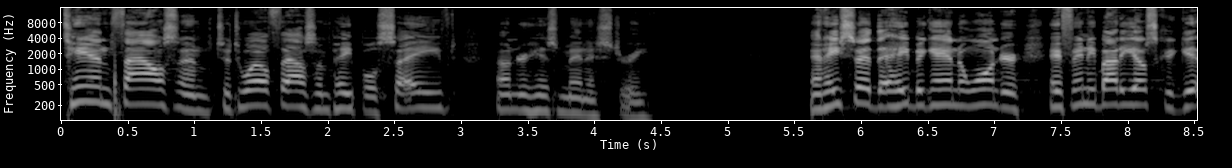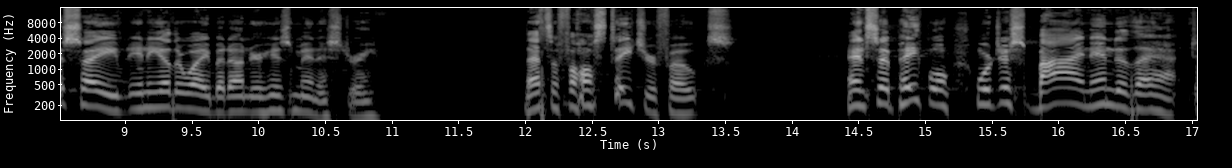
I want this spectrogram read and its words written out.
10,000 to 12,000 people saved under his ministry. And he said that he began to wonder if anybody else could get saved any other way but under his ministry. That's a false teacher, folks. And so people were just buying into that.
